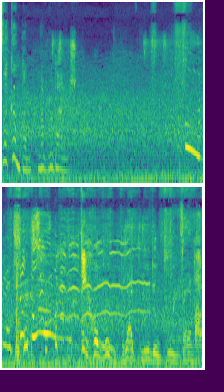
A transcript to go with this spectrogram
за ким там наблюдаєш? Фу, блядь, що думаєш? Тихо, будь, блядь, люди, заєбала,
